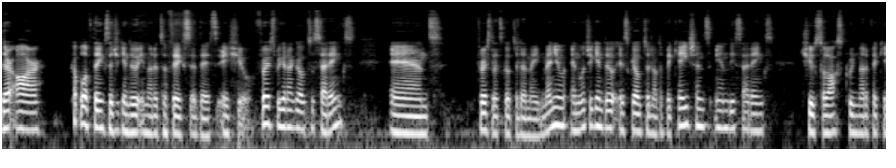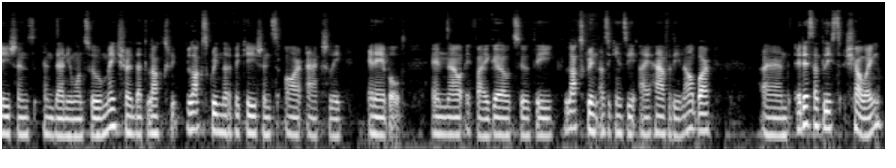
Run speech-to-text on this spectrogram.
there are a couple of things that you can do in order to fix this issue. First, we're gonna go to settings and first let's go to the main menu and what you can do is go to notifications in the settings choose the lock screen notifications and then you want to make sure that lock, screen, lock screen notifications are actually enabled. And now if I go to the lock screen as you can see I have the Now Bar and it is at least showing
